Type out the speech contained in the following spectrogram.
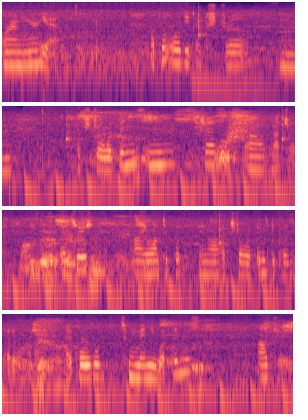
around here. Yeah, it's up here. I'll put all the extra. Um, extra weapons in this chest. Um, not chest. These dispensers. I want to put in all extra weapons because I don't want to hold too many weapons. Okay,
